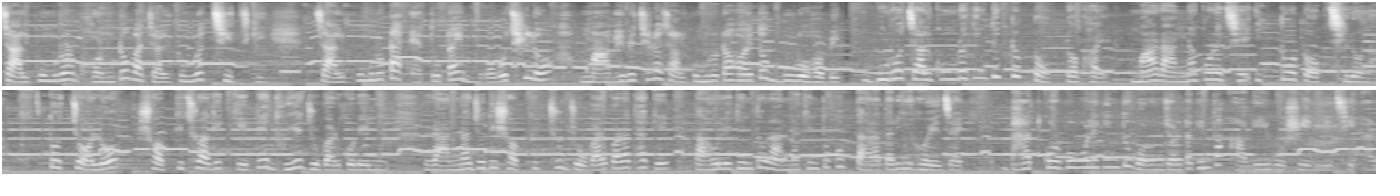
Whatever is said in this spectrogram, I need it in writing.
চাল কুমড়োর ঘন্ট বা চাল কুমড়োর ছিচকি। চাল কুমড়োটা এতটাই বড় ছিল, মা ভেবেছিল চাল কুমড়োটা হয়তো বুড়ো হবে। বুড়ো চাল কুমড়ো কিন্তু একটু টক টক হয়। মা রান্না করেছে, একটুও টক ছিল না। তো চলো সব কিছু আগে কেটে ধুয়ে জোগাড় করে নিই। রান্না যদি সব কিছু জোগাড় করা থাকে, তাহলে কিন্তু রান্না কিন্তু খুব তাড়াতাড়ি হয়ে যায়। ভাত করব বলে কিন্তু গরম জলটা কিন্তু আগেই বসিয়ে দিয়েছি। আর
